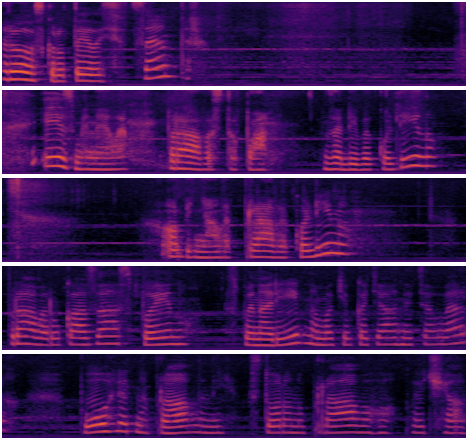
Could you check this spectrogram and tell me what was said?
Розкрутились в центр. І змінили права стопа за ліве коліно. Обійняли праве коліно, права рука за спину, спина рівна, маківка тягнеться вверх, погляд направлений в сторону правого плеча.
